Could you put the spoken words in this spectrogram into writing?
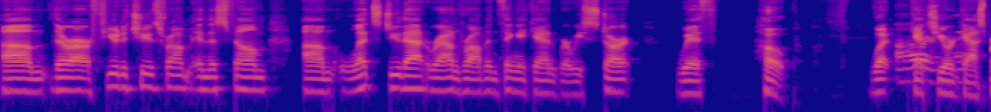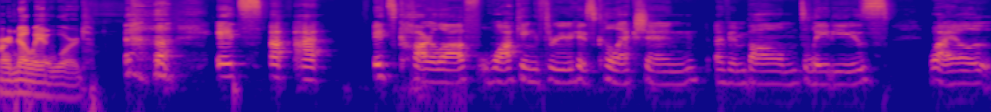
Um, there are a few to choose from in this film. Um, let's do that round robin thing again, where we start with Hope. What All gets your. Gaspar Noé award? it's uh, uh, it's Karloff walking through his collection of embalmed ladies while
